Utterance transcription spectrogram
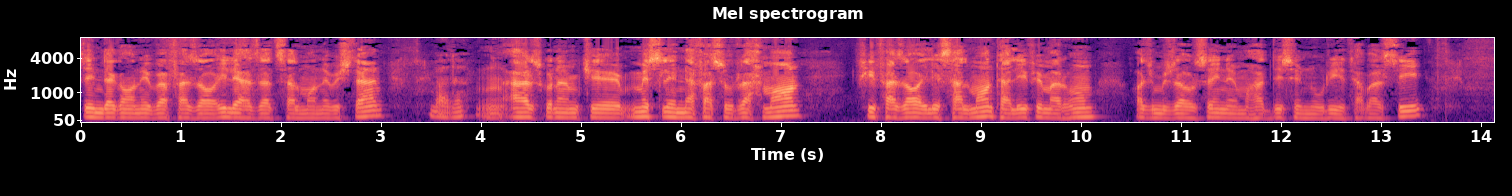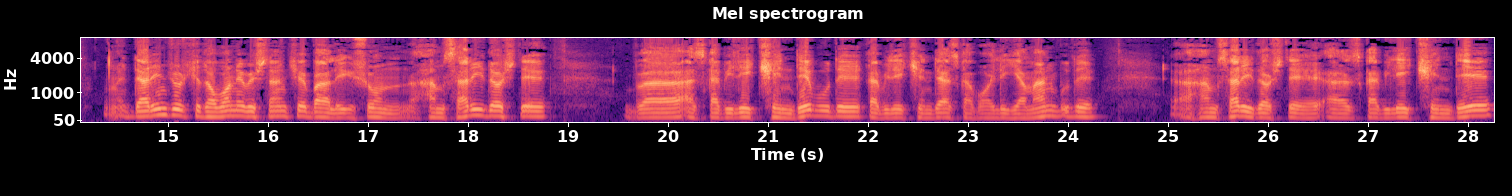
زندگانی و فضائل حضرت سلمان نوشتن. بله. ارز کنم که مثل نفس الرحمن فی فضائل سلمان تعلیف مرحوم حاج میرزا حسین محدث نوری تبرسی. در این جور کتابا نوشتن که بله ایشون همسری داشته و از قبیله کنده بوده. قبیله کنده از قبایل یمن بوده. همسری داشته از قبیله کنده.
